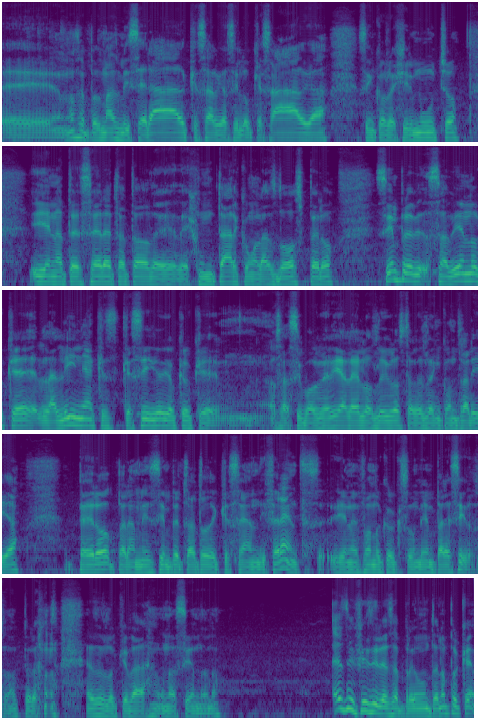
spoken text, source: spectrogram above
eh, no sé, pues más visceral, que salga así lo que salga, sin corregir mucho. Y en la tercera he tratado de, de juntar como las dos, pero siempre sabiendo que la línea que, que sigue, yo creo que, o sea, si volvería a leer los libros, tal vez la encontraría, pero para mí siempre trato de que sean diferentes, y en el fondo creo que son bien parecidos, ¿no? Pero eso es lo que va uno haciendo, ¿no? Es difícil esa pregunta, ¿no? Porque, eh,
